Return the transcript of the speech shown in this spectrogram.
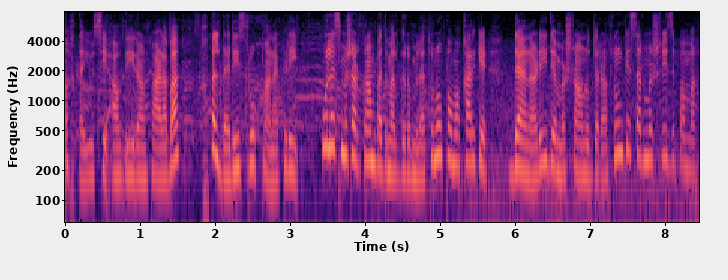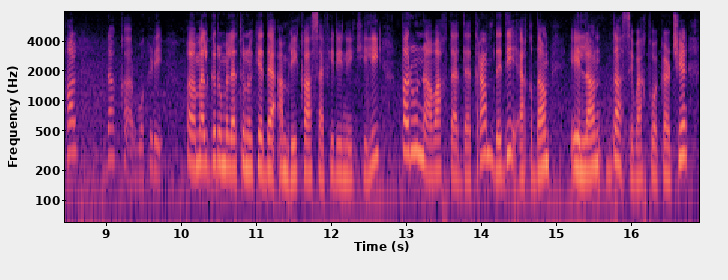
مخته یوسي او د ایران په اړه به خپل دریځ روښانه کړي ولسمشر ترامپ به د ملګرو ملتونو په مقر کې د نړۍ د مشرانو د راتلونکي سرمشریزې په مهال دا کار وکړي په ملګرو ملتونو کې د امریکا سفیرې نیکیلی پرون ناوخته د ترامپ د دې اقدام اعلان داسې وخت وکړ چې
